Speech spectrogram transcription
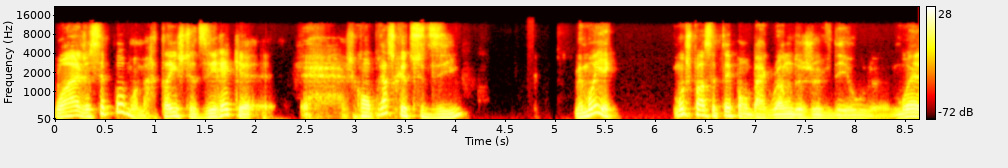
Ouais, je sais pas, moi, Martin, je te dirais que euh, je comprends ce que tu dis, mais moi, moi je pense que c'est peut-être mon background de jeux vidéo. Moi,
